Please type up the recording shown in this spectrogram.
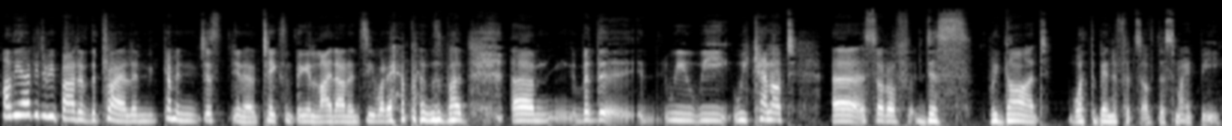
I'll be happy to be part of the trial and come and just you know take something and lie down and see what happens. But um, but the, we we we cannot uh, sort of disregard what the benefits of this might be.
